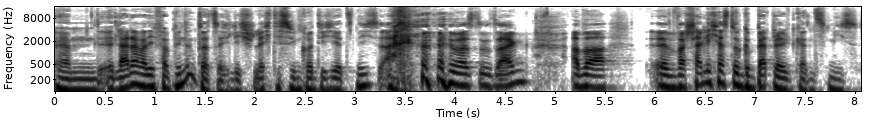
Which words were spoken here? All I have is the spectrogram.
Ähm, leider war die Verbindung tatsächlich schlecht, deswegen konnte ich jetzt nicht sagen, was du sagen. Aber äh, wahrscheinlich hast du gebettelt, ganz mies.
